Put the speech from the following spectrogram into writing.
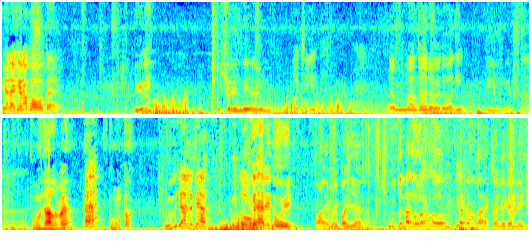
11 11 ਬਹੁਤ ਹੈ ਠੀਕ ਨਹੀਂ ਪੁੱਛ ਲੈਂਦੇ ਯਾਰ ਇਹਨੂੰ ਪੁੱਛ ਲਈ। ਨਵੀਂ ਮੰਨਦਾ ਨਵੇਂ ਦਵਾ ਦੀ। ਠੀਕ ਹੈ ਹਾਂ। ਤੂੰ ਚੱਲ ਪਏ? ਹੈ? ਤੂੰ ਤਾਂ। ਤੂੰ ਤਾਂ ਚੱਲ ਪਿਆ। ਤੂੰ ਤਾਂ ਹੋ ਗਿਆ ਹਰੇ ਦੋਏ ਪਾਣੀ ਪੂਣੀ ਪਾਈ ਜਾ ਤੂੰ ਤਾਂ ਮੈਂ ਦੋਏ ਦੋ ਵੀ ਕੀ ਪਾਉਂਦਾ ਇਕੱਲੇ ਇਕੱਲੇ ਚ।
